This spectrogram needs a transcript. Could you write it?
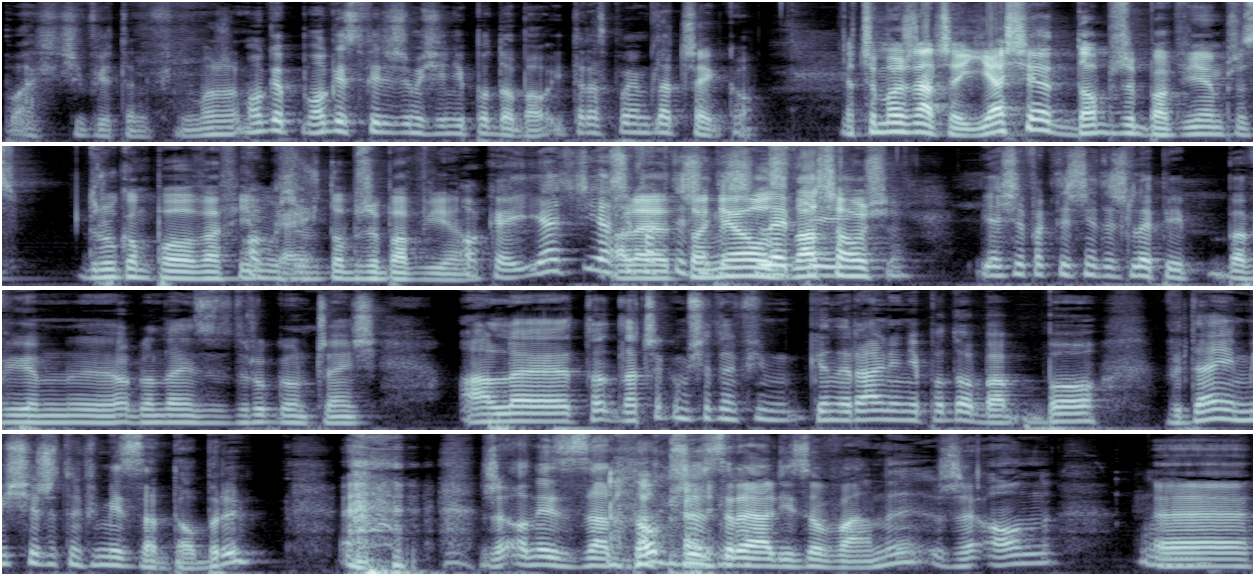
właściwie ten film. Może, mogę, mogę stwierdzić, że mi się nie podobał. I teraz powiem dlaczego. Znaczy, może inaczej. Ja się dobrze bawiłem przez drugą połowę filmu, okay. się już dobrze bawiłem. Okej, okay. ja, ja się Ale to nie oznaczał lepiej, się... Ja się faktycznie też lepiej bawiłem y, oglądając drugą część. Ale to dlaczego mi się ten film generalnie nie podoba? Bo wydaje mi się, że ten film jest za dobry, że on jest za dobrze zrealizowany, że on mhm. e,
